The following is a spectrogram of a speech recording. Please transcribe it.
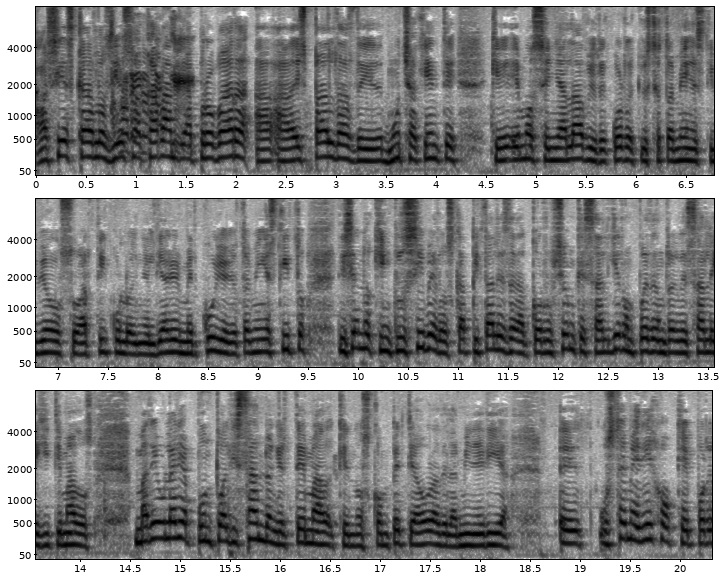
Así es, Carlos, y eso acaban de aprobar a, a, espaldas de mucha gente que hemos señalado, y recuerdo que usted también escribió su artículo en el diario El Mercurio, yo también he escrito, diciendo que inclusive los capitales de la corrupción que salieron pueden regresar legitimados. María Eulalia, puntualizando en el tema que nos compete ahora de la minería, eh, usted me dijo que, por,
